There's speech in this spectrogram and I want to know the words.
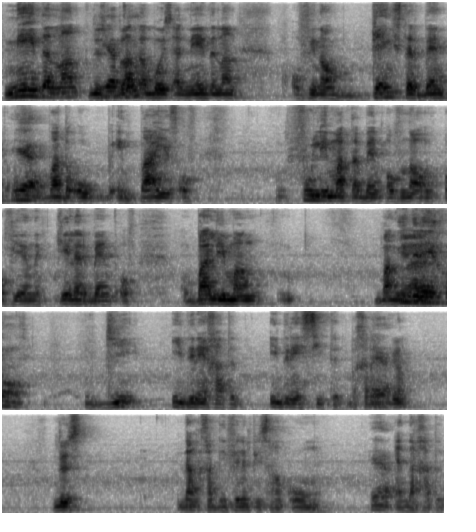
Nederland, dus Ja? Boys uit Nederland, of je nou gangster bent, of wat dan ook in bias, of fully matta bent, of, nou, of je een killer bent, of baliman. Bang Iedereen gewoon. G, iedereen gaat het, iedereen ziet het, begrijp je? Dus dan gaan die filmpjes gaan komen. Ja. En dan gaat het.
